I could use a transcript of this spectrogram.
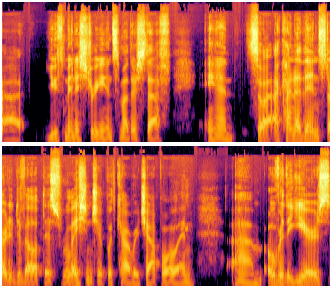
uh, youth ministry and some other stuff. And so I, I kind of then started to develop this relationship with Calvary Chapel and um, over the years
